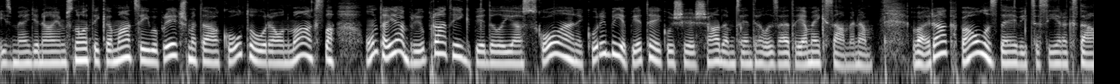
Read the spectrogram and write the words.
Izmēģinājums notika mācību priekšmetā kultūra un māksla, un tajā brīvprātīgi piedalījās skolēni, kuri bija pieteikušies šādam centralizētajam eksāmenam. Vairāk Paulas Dēvicas ierakstā.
